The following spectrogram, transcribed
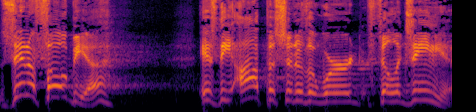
Xenophobia is the opposite of the word philoxenia.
